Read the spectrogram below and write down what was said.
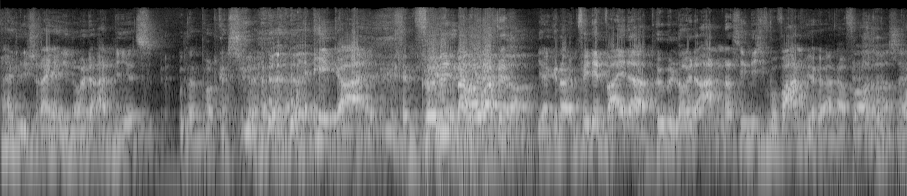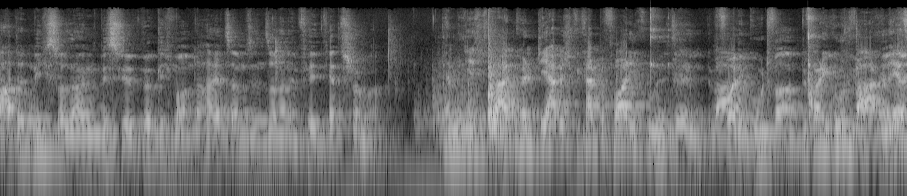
Weil ich schreie ja die Leute an, die jetzt unseren Podcast hören. Egal. Pöbelt den mal Leute auf weiter. der, Ja genau, empfehl den weiter. Pöbel Leute an, dass sie nicht Wo waren wir hören auf der Wartet, Straße. wartet nicht so lange, bis wir wirklich mal unterhaltsam sind, sondern empfehlt jetzt schon mal. Damit ihr sagen könnt, die habe ich gekannt, bevor die cool sind. Waren. Bevor die gut waren. Bevor die gut waren. Und jetzt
